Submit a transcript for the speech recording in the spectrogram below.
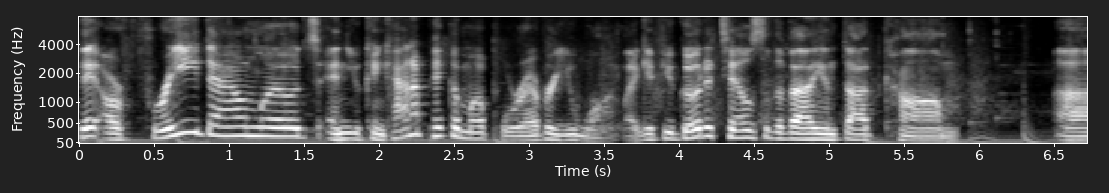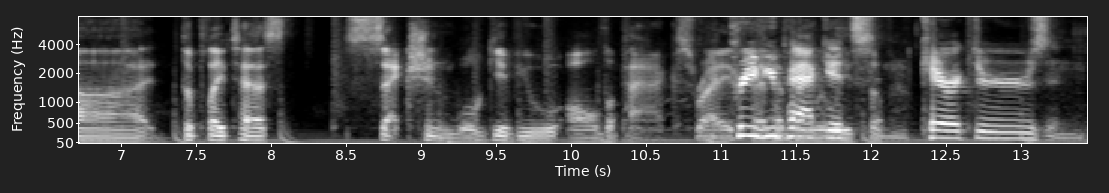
they are free downloads and you can kind of pick them up wherever you want. Like if you go to talesofthevaliant.com uh the playtest section will give you all the packs right? Preview packets and characters and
